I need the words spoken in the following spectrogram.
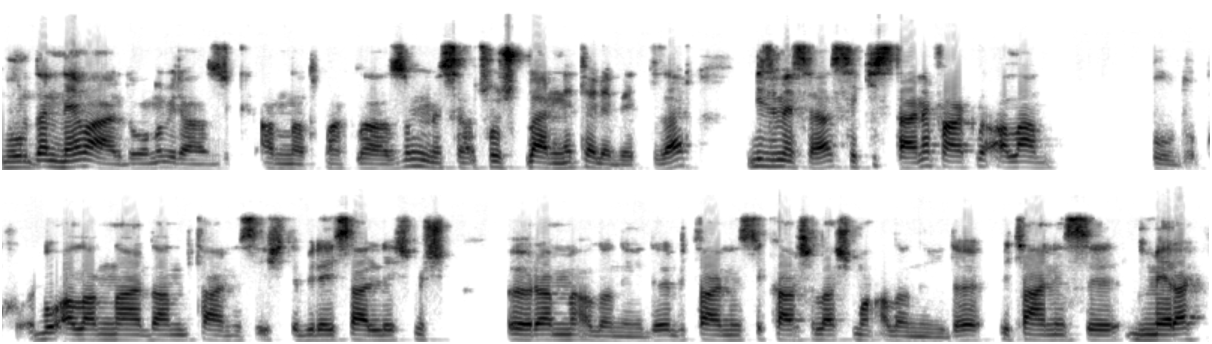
burada ne vardı onu birazcık anlatmak lazım. Mesela çocuklar ne talep ettiler? Biz mesela 8 tane farklı alan bulduk. Bu alanlardan bir tanesi işte bireyselleşmiş öğrenme alanıydı. Bir tanesi karşılaşma alanıydı. Bir tanesi merak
